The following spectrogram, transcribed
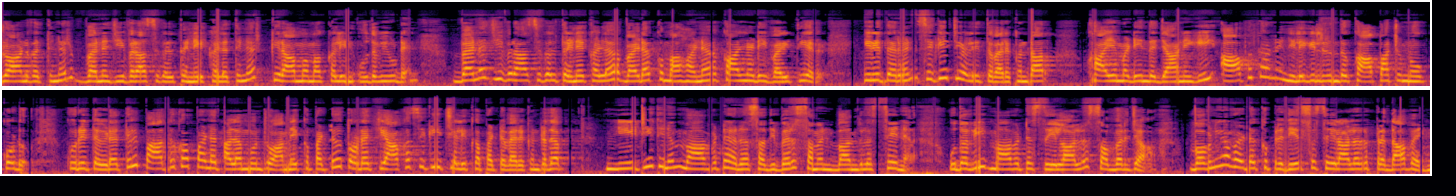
ராணுவத்தினர் வனஜீவராசிகள் திணைக்களத்தினர் கிராம மக்களின் உதவியுடன் வனஜீவராசிகள் திணைக்கள வடக்கு மாகாண கால்நடை வைத்தியர் கிரிதரன் சிகிச்சை அளித்து வருகின்றார். காயமடைந்த யானையை ஆபத்தான நிலையிலிருந்து காப்பாற்றும் நோக்கோடு குறித்த இடத்தில் பாதுகாப்பான தளம் ஒன்று அமைக்கப்பட்டு தொடர்ச்சியாக சிகிச்சை அளிக்கப்பட்டு வருகின்றது. நேற்றைய தினம் மாவட்ட அரசு அதிபர் சமன் பந்துலசேன உதவி மாவட்ட செயலாளர் சவர்ஜா வவுனியா வடக்கு பிரதேச செயலாளர் பிரதாபன்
